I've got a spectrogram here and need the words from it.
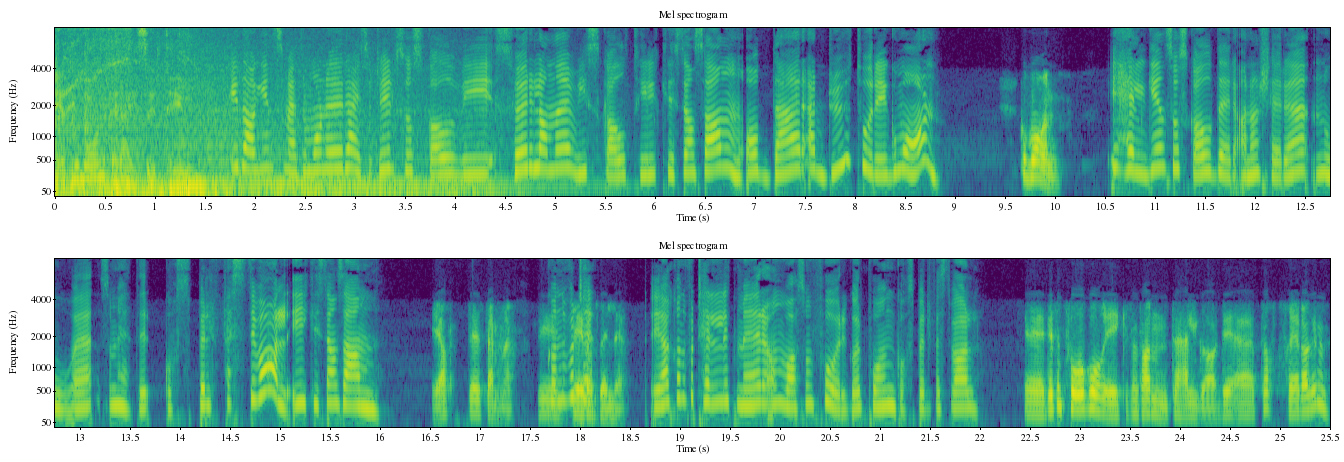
Metromorgen reiser til I dagens Metromorgen reiser til, så skal vi sør i landet. Vi skal til Kristiansand. Og der er du, Tori. God morgen. God morgen. I helgen så skal dere arrangere noe som heter gospelfestival i Kristiansand. Ja, det stemmer. Vi Kan du fortelle-. Ja, Kan du fortelle litt mer om hva som foregår på en gospelfestival? Eh, Det som foregår i Kristiansand til helga, det er først fredagen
